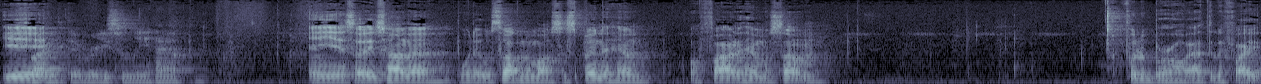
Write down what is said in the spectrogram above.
Yeah, fight that recently happened. and yeah, so they trying to what they was talking about suspending him or fining him or something for the brawl after the fight.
